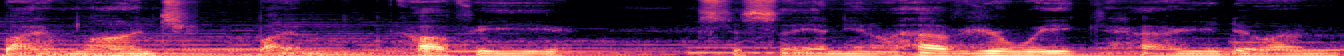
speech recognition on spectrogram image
buy them lunch, buy them coffee, just saying, you know, how's your week? How are you doing?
